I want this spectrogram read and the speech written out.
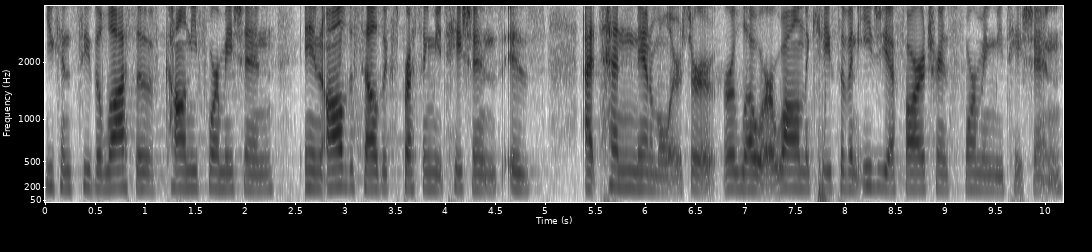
you can see the loss of colony formation in all of the cells expressing mutations is at 10 nanomolars or, or lower, while in the case of an EGFR transforming mutation,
